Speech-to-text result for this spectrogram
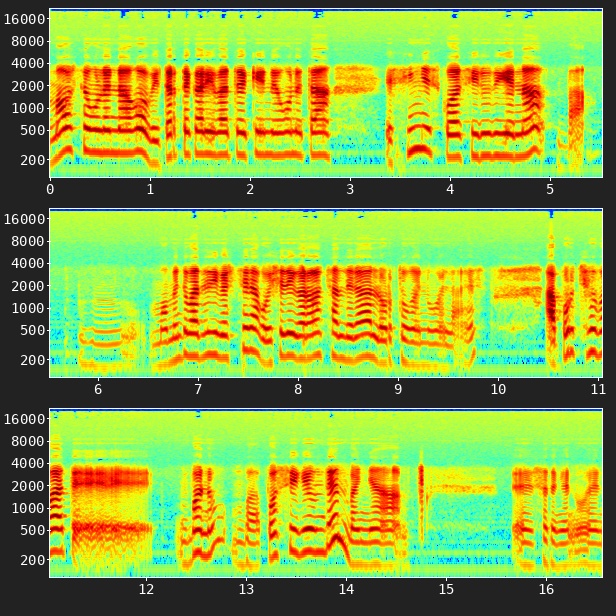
amaoste lehenago, bitartekari batekin egon eta ezinezkoa zirudiena, ba, mm, momentu bat bestera, goizetik garratzaldera lortu genuela, ez? Apurtxo bat, e, bueno, ba, pozik den, baina esaten genuen,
